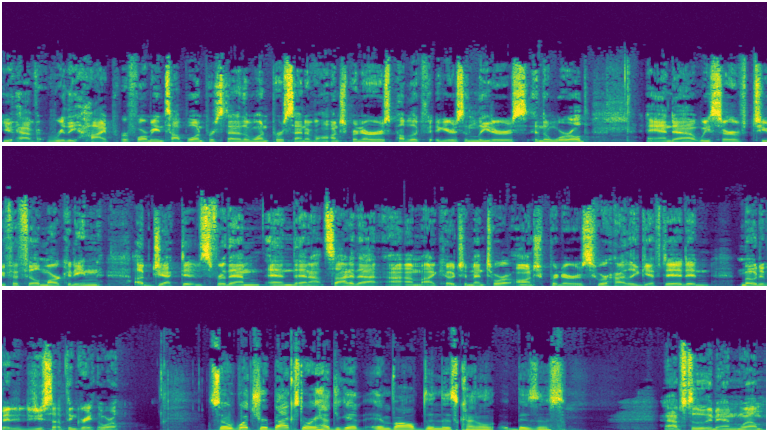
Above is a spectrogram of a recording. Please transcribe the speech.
you have really high performing top one percent of the one percent of entrepreneurs, public figures, and leaders in the world, and uh, we serve to fulfill marketing objectives for them. And then outside of that, um, I coach and mentor entrepreneurs who are highly gifted and motivated to do something great in the world. So, what's your backstory? How'd you get involved in this kind of business? Absolutely, man. Well,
